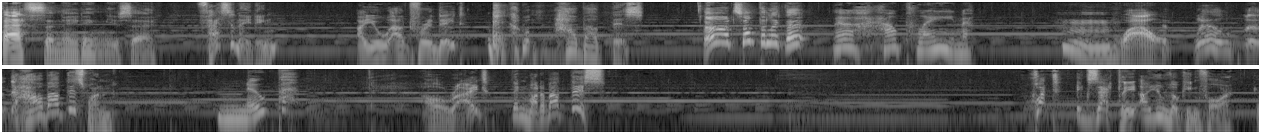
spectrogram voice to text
Fascinating, you say. Fascinating. Are you out for a date? How about this? Oh, it's something like that. Ugh, how plain. Hmm. Wow. Well, uh, how about this one? Nope. All right. Then what about this? What exactly are you looking for?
